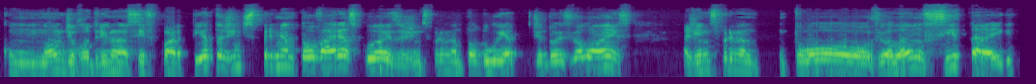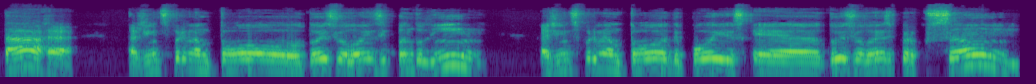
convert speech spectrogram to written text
com o nome de Rodrigo Nassif Quarteto, a gente experimentou várias coisas. A gente experimentou dueto de dois violões, a gente experimentou violão, cítara e guitarra, a gente experimentou dois violões e bandolim, a gente experimentou depois é, dois violões e percussão,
